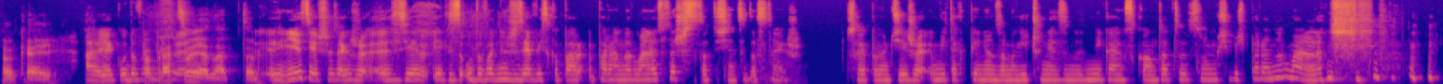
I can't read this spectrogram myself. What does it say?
Okej, Ale jak udowodnisz, że... popracuję nad tym. Jest jeszcze tak, że jak udowodnisz zjawisko par- paranormalne, to też 100 tysięcy dostajesz. Słuchaj, powiem ci, że mi tak pieniądze magicznie znikają z konta, to, to musi być paranormalne.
